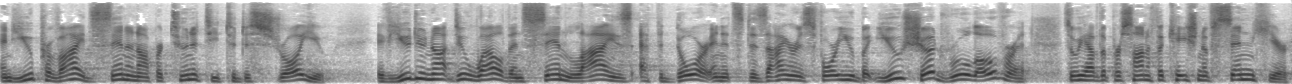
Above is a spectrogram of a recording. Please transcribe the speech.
and you provide sin an opportunity to destroy you. If you do not do well, then sin lies at the door and its desire is for you, but you should rule over it. So we have the personification of sin here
